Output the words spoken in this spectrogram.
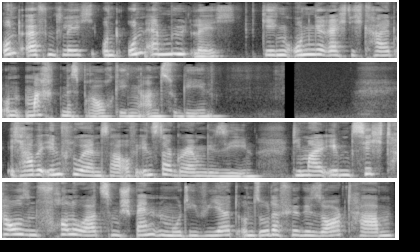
und öffentlich und unermüdlich gegen Ungerechtigkeit und Machtmissbrauch gegen anzugehen. Ich habe Influencer auf Instagram gesehen, die mal eben zigtausend Follower zum Spenden motiviert und so dafür gesorgt haben,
